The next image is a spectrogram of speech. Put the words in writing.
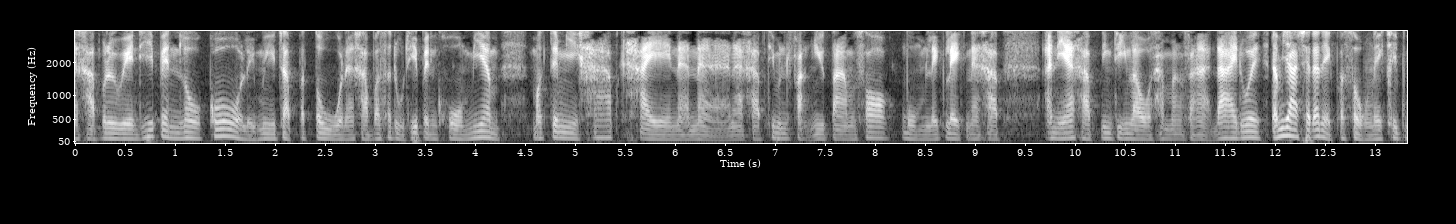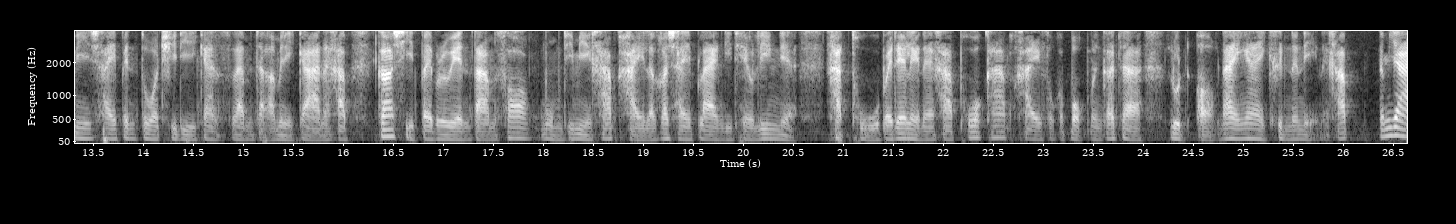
นะครับบริเวณที่เป็นโลโก้หรือมือจับประตูนะครับวัสดุที่เป็นโครเมียม มักจะมีคราบไข่หนาๆนะครับที่มันฝังอยู่ตามซอกมุมเล็กๆนะครับอันนี้ครับจริงๆเราทำความสะอาดได้ด้วยน้ำยาเช็ดอเนกประสงค์ในคลิปนี้ใช้เป็นตัว 3D การสแลมจากอเมริกานะครับก็ฉีดไปบริเวณตามซอกมุมที่มีคราบไข่แล้วก็ใช้แปรงดีเทลลิ่งเนี่ยขัดถูไปได้เลยนะครับพวกคราบไข่สกปรกมันก็จะหลุดออกได้ง่ายขึ้นนั่นเองนะครับ น้ำยา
